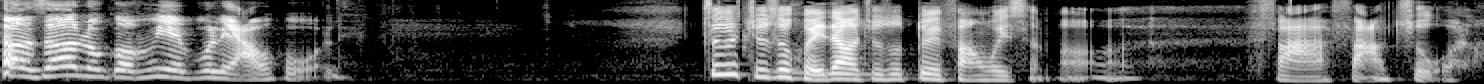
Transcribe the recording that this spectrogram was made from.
有时候如果灭不了火嘞，这个就是回到就是对方为什么发发作了。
